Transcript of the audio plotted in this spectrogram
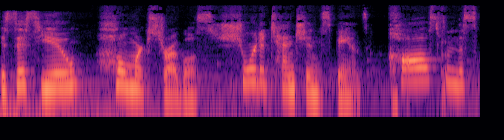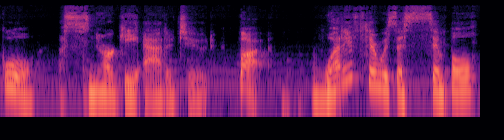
Is this you? Homework struggles, short attention spans, calls from the school, a snarky attitude. But what if there was a simple,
